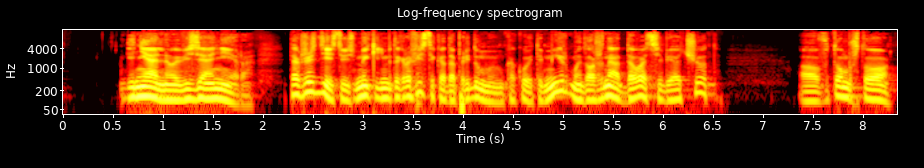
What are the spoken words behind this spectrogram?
гениального визионера. Также здесь, то есть мы, кинематографисты, когда придумываем какой-то мир, мы должны отдавать себе отчет э, в том, что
